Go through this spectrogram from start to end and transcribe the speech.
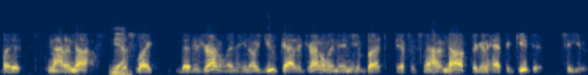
but it's not enough. Yeah. Just like that adrenaline, you know, you've got adrenaline in you, but if it's not enough, they're going to have to give it to you.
